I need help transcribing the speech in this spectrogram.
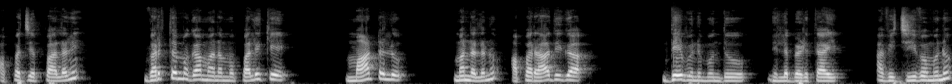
అప్పచెప్పాలని వ్యర్థముగా మనము పలికే మాటలు మనలను అపరాధిగా దేవుని ముందు నిలబెడతాయి. అవి జీవమును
